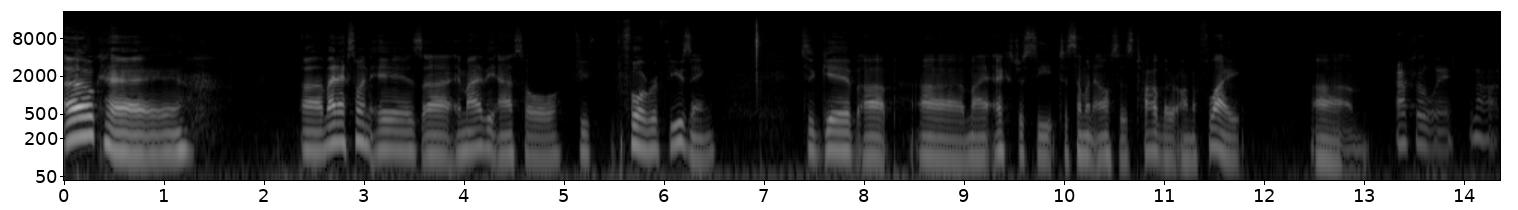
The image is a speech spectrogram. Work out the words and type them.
Okay. Uh, my next one is uh, Am I the asshole f- for refusing to give up uh, my extra seat to someone else's toddler on a flight? Um, Absolutely not.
